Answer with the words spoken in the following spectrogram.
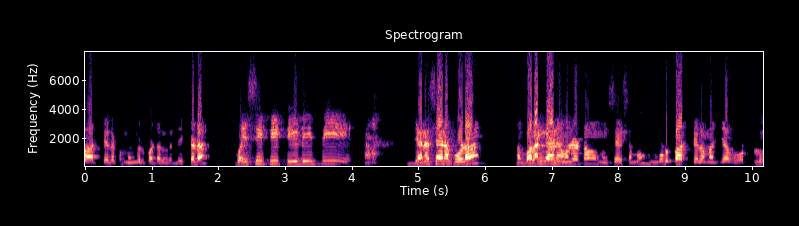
పార్టీలకు ముందుకు పట్టలేదు ఇక్కడ వైసీపీ టీడీపీ జనసేన కూడా బలంగానే ఉండటం విశేషము. మూడు పార్టీల మధ్య ఓట్లు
